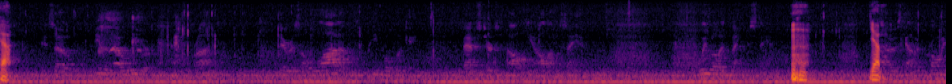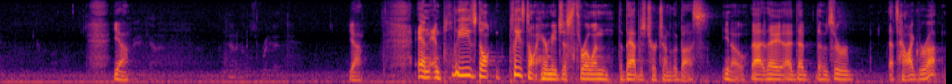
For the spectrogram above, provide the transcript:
Yeah. And so, we were at the front, there was a lot of people looking, all, you know, all saying, we will make this stand. Mm-hmm. Yep. Yeah. Yeah. And, and please don't please don't hear me just throwing the Baptist church under the bus. You know, that, they, that, those are that's how I grew up,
